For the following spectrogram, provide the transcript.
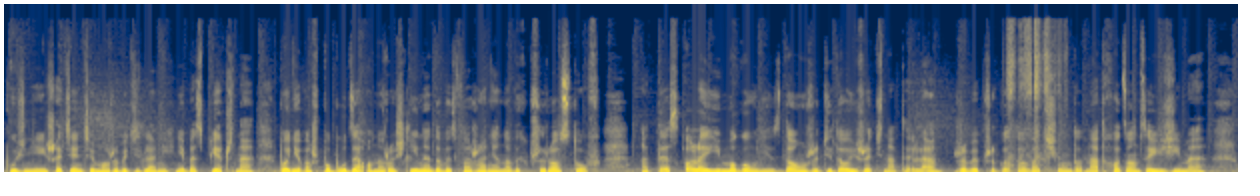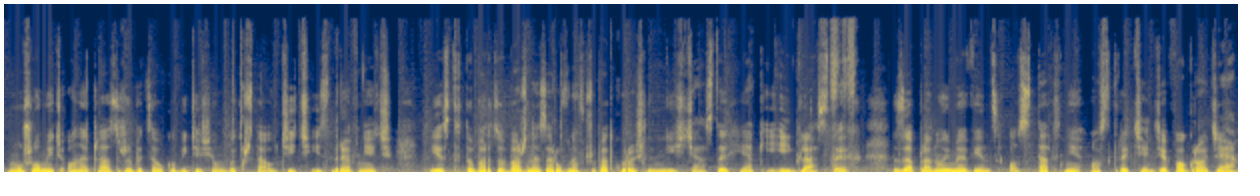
Późniejsze cięcie może być dla nich niebezpieczne, ponieważ pobudza ono rośliny do wytwarzania nowych przyrostów, a te z kolei mogą nie zdążyć dojrzeć na tyle, żeby przygotować się do nadchodzącej zimy. Muszą mieć one czas, żeby całkowicie się wykształcić i zdrewnieć. Jest to bardzo ważne zarówno w przypadku roślin liściastych, jak i iglastych. Zaplanujmy więc ostatnie ostre cięcie w ogrodzie.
